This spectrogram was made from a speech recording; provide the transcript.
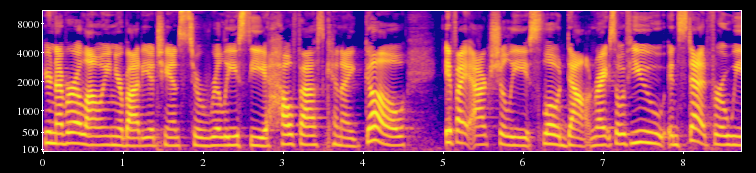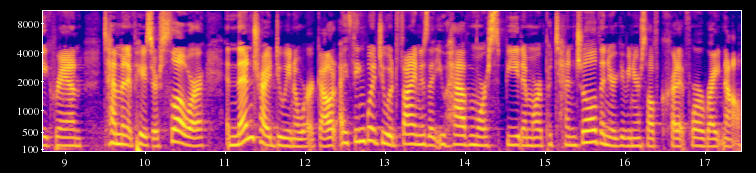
you're never allowing your body a chance to really see how fast can I go if I actually slowed down, right? So if you instead for a week ran 10 minute pace or slower and then tried doing a workout, I think what you would find is that you have more speed and more potential than you're giving yourself credit for right now.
